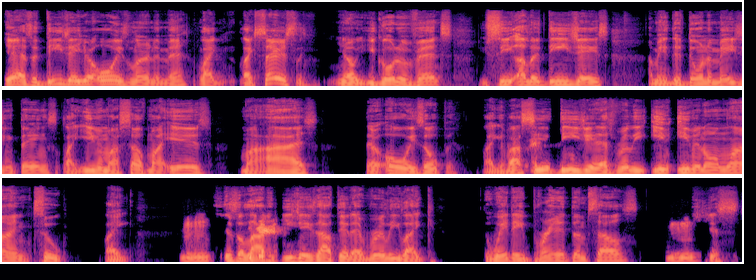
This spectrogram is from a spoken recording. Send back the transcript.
Yeah, as a DJ, you're always learning, man. Like, like seriously, you know, you go to events, you see other DJs. I mean, they're doing amazing things. Like even myself, my ears, my eyes, they're always open. Like if I see a DJ that's really even online too, like mm-hmm. there's a lot yeah. of DJs out there that really like the way they branded themselves. Mm-hmm. just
